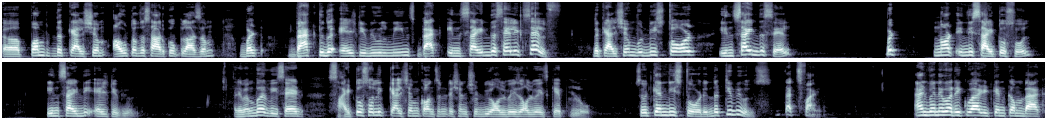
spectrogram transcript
uh, pumped the calcium out of the sarcoplasm, but back to the L tubule means back inside the cell itself. The calcium would be stored inside the cell, but not in the cytosol, inside the L tubule. Remember we said cytosolic calcium concentration should be always always kept low. So, it can be stored in the tubules that is fine. and whenever required it can come back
